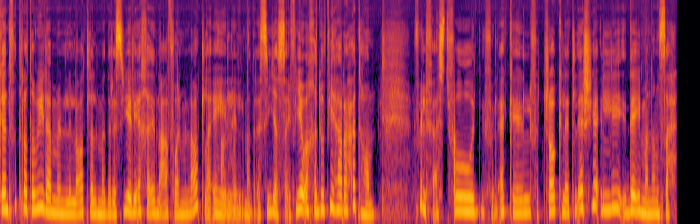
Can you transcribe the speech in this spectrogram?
كانت فترة طويلة من العطلة المدرسية اللي أخ... عفوا من العطلة إيه المدرسية الصيفية وأخذوا فيها راحتهم في ال fast food في الأكل في الشوكولات الأشياء اللي دائما ننصح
